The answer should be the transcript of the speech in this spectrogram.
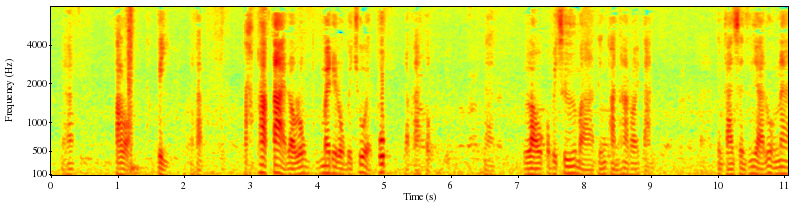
ำนะฮะตลอดทั้งปีนะครับภาคใต้เราลงไม่ได้ลงไปช่วยปุ๊บราคาตกนะเราก็ไปซื้อมาถึง 1,500 ตัน เป็นการเซ็นสัญญาล่วงหน้า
